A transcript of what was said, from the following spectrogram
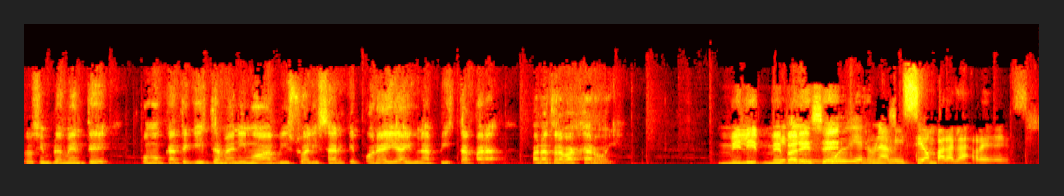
Yo simplemente, como catequista, me animo a visualizar que por ahí hay una pista para, para trabajar hoy. Mili, me parece... Muy bien, una misión para las redes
